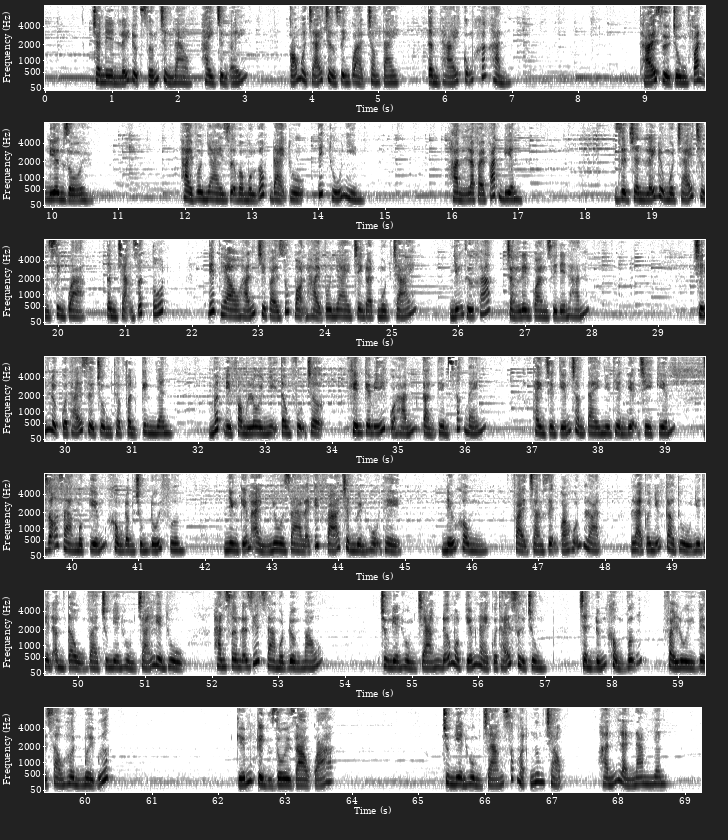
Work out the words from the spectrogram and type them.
Cho nên lấy được sớm chừng nào hay chừng ấy. Có một trái trường sinh quả trong tay, tầm thái cũng khác hẳn. Thái sử trùng phát điên rồi. Hải vô nhai dựa vào một gốc đại thụ, thích thú nhìn. Hẳn là phải phát điên. Diệp Trần lấy được một trái trường sinh quả, tâm trạng rất tốt. Tiếp theo hắn chỉ phải giúp bọn hải vô nhai tranh đoạt một trái. Những thứ khác chẳng liên quan gì đến hắn. Chiến lược của Thái Sử Trùng thập phần kinh nhân. Mất đi phòng lôi nhị tông phụ trợ, khiến kiếm ý của hắn càng thêm sắc bén. Thành trường kiếm trong tay như thiền điện trì kiếm, rõ ràng một kiếm không đâm trúng đối phương. Nhưng kiếm ảnh nhô ra lại kích phá Trần Nguyên hộ thể. Nếu không phải tràng diện quá hỗn loạn, lại có những cao thủ như thiên âm tàu và trung niên hùng tráng liên thủ, hắn sớm đã giết ra một đường máu. Trung niên hùng tráng đỡ một kiếm này của Thái Sử Trùng, chân đứng khổng vững, phải lùi về sau hơn 10 bước. Kiếm kình dồi dào quá. Trung niên hùng tráng sắc mặt ngưng trọng. Hắn là nam nhân.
